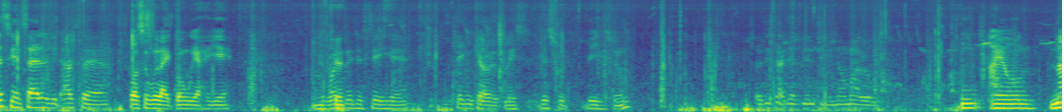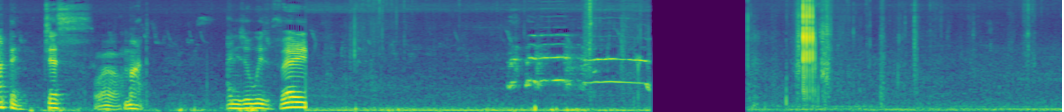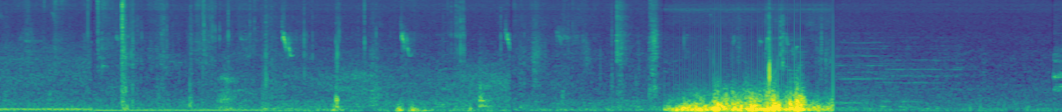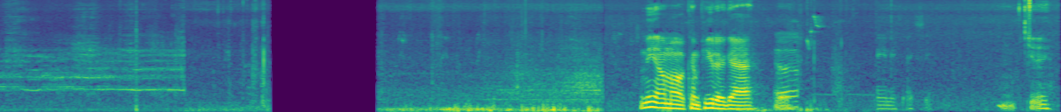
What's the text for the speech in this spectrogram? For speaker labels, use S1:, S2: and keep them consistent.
S1: just inside with as uh, possible, like when we are here. He
S2: Okay.
S1: me to stay here, taking care of the place. This would be his room. So these are just going to be normal rooms. I own nothing, just
S2: Wow.
S1: mud. And he's always very.
S2: Me, I'm a computer guy.
S1: Uh, and it's sexy.
S2: Okay.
